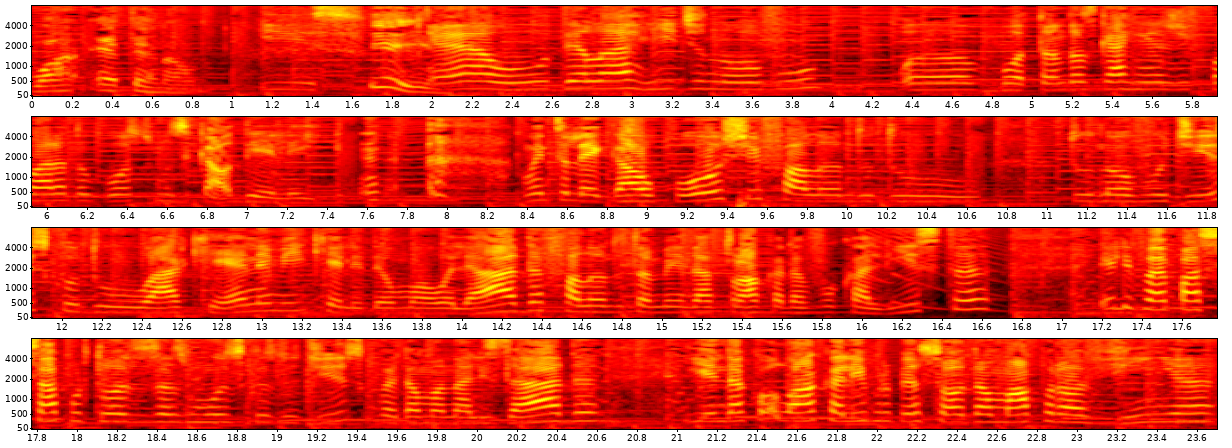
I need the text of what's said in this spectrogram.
o Ar Eternal. Isso. E aí? É o Delarry de novo, uh, botando as garrinhas de fora do gosto musical dele aí. muito legal o post falando do, do novo disco do Ark Enemy, que ele deu uma olhada, falando também da troca da vocalista. Ele vai passar por todas as músicas do disco, vai dar uma analisada e ainda coloca ali pro pessoal dar uma provinha.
